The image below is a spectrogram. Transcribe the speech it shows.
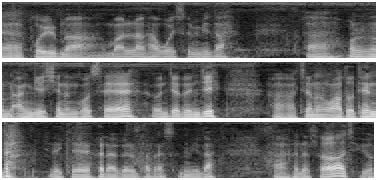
에, 보일랑 말랑하고 있습니다. 아, 오늘은 안 계시는 곳에 언제든지 아, 저는 와도 된다 이렇게 허락을 받았습니다. 아, 그래서 지금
